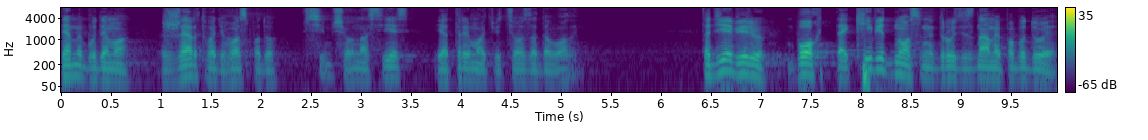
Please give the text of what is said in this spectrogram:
де ми будемо жертвувати Господу всім, що у нас є, і отримувати від цього задоволення. Тоді я вірю, Бог такі відносини, друзі, з нами побудує.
